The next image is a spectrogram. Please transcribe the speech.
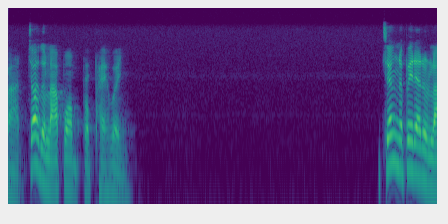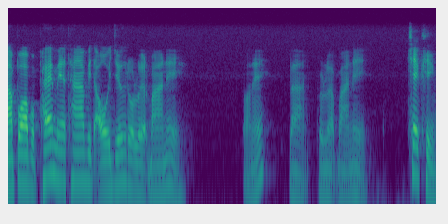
បាទចុះដុល្លារពណ៌ប្រផេះវិញអញ្ចឹងនៅពេលដែលដុល្លារពណ៌ប្រផេះមានថាវីដេអូយើងរលត់បានទេតោះនេះបាទរលត់បានទេ checking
